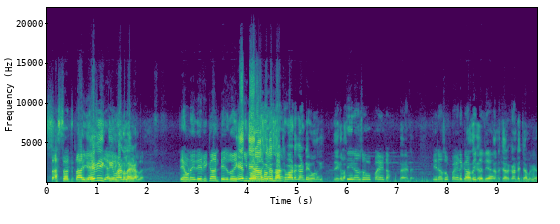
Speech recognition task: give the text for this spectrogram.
744 ਇਹ ਵੀ 21 ਮਾਡਲ ਹੈਗਾ। ਤੇ ਹੁਣ ਇਹਦੇ ਵੀ ਘੰਟੇ ਜਦੋਂ ਇਹ 21 ਮਾਡਲ 1300 ਤੇ 60 ਵਾਟ ਘੰਟੇ ਹੋਣਗੇ ਦੇਖ ਲੈ। 1365 ਬੈਂਡ 1365 ਘੰਟੇ ਚੱਲਿਆ। 3-4 ਘੰਟੇ ਚੱਲ ਗਿਆ।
